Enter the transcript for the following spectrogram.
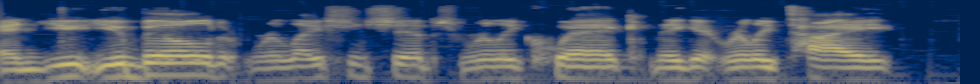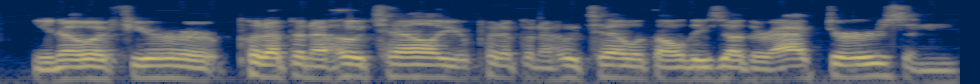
and you you build relationships really quick they get really tight you know if you're put up in a hotel you're put up in a hotel with all these other actors and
